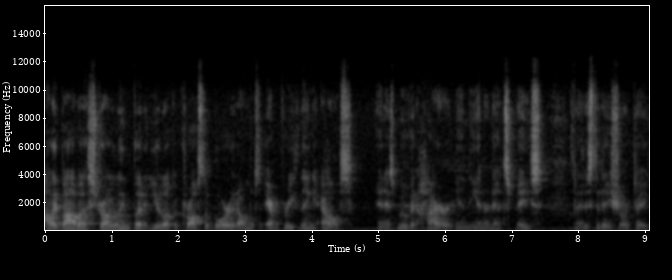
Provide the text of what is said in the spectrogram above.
Alibaba struggling, but you look across the board at almost everything else and is moving higher in the internet space. That is today's short take.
